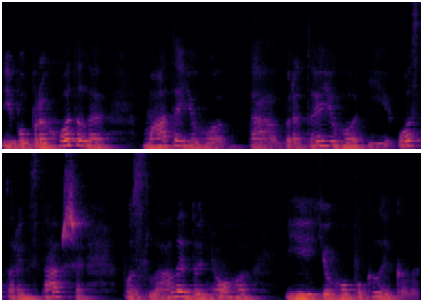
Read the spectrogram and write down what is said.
І поприходили мати його та брати його, і осторонь ставши, послали до нього і його покликали.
